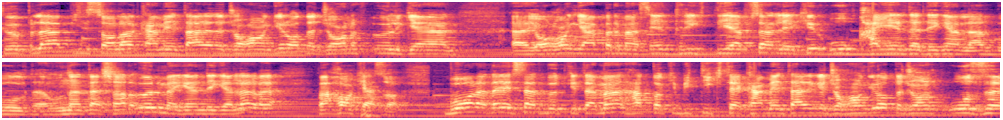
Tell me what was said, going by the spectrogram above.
ko'plab insonlar kommentariyada Jahongir Otajonov o'lgan, e, yolg'on gapirma, sen tirik deyapsan, lekin u qayerda deganlar bo'ldi. Undan tashqari o'lmagan deganlar va va hokazo. Bu orada eslatib o'tib ketaman, hattoki bitta ikkita kommentariyaga Jahongir Otajonov o'zi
